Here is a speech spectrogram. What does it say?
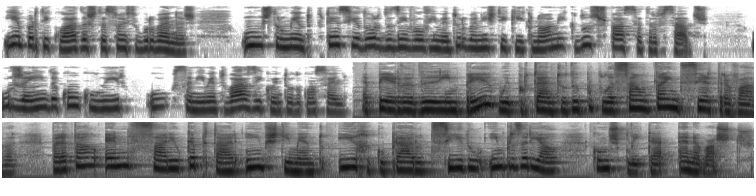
e, em particular, das estações suburbanas, um instrumento potenciador de desenvolvimento urbanístico e económico dos espaços atravessados urge ainda concluir o saneamento básico em todo o Conselho. A perda de emprego e, portanto, de população tem de ser travada. Para tal, é necessário captar investimento e recuperar o tecido empresarial, como explica Ana Bastos.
